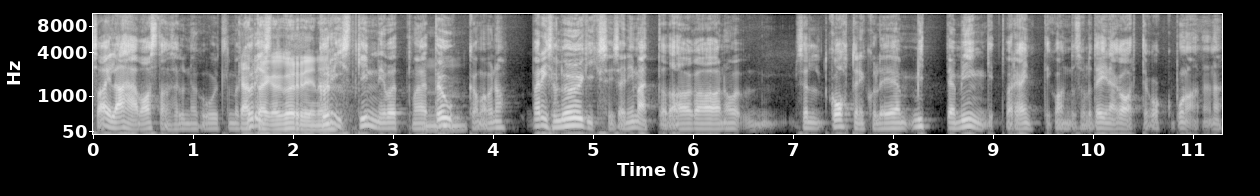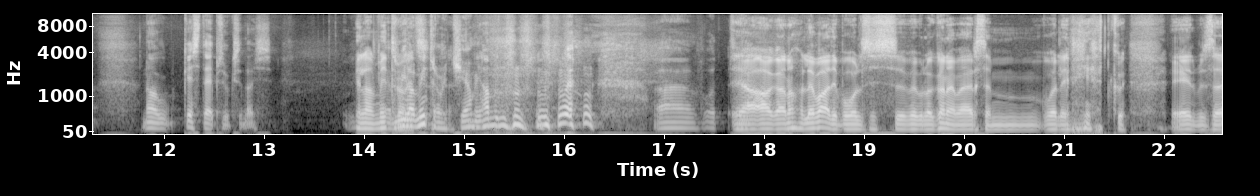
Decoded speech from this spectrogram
sa ei lähe vastasel nagu ütleme, kõrist, kõrri, no. kõrist kinni võtma ja mm. tõukama või noh, päris löögiks ei saa nimetada, aga no sel kohtunikul ei jää mitte mingit varianti, kui anda sulle teine kaart ja kokku punane, noh. no kes teeb niisuguseid asju? Milan Mitrovitš. Milan Mitrovitš, jah Äh, ja aga noh, Levadia puhul siis võib-olla kõneväärsem oli nii, et kui eelmise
